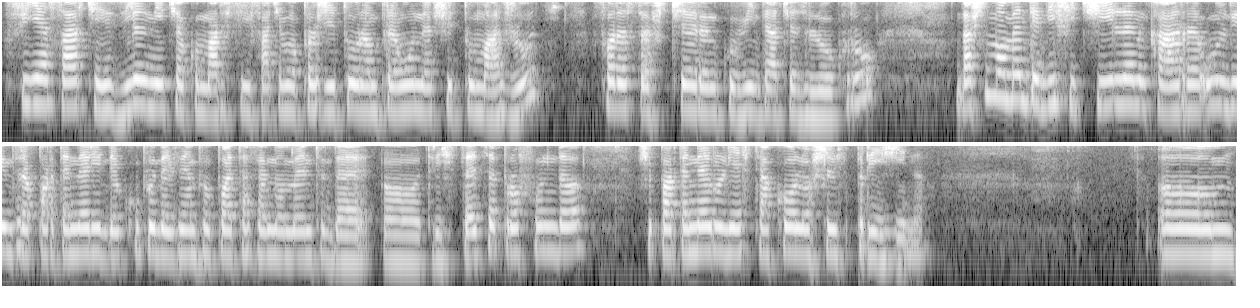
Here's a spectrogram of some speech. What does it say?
fie sarcini zilnice, cum ar fi facem o prăjitură împreună și tu mă ajuți, fără să-și cer în cuvinte acest lucru, dar și în momente dificile în care unul dintre partenerii de cuplu, de exemplu, poate avea momente de uh, tristețe profundă și partenerul este acolo și îl sprijină. Uh,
